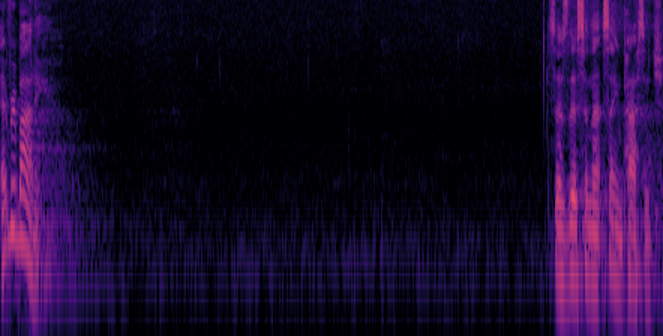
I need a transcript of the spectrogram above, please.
Everybody. says this in that same passage.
